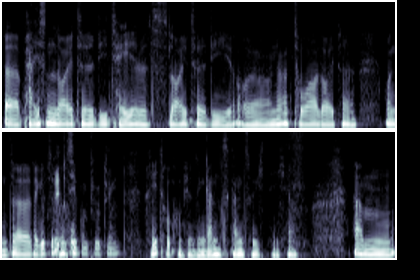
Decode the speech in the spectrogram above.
äh, Python-Leute, die Tails-Leute, die äh, ne, Tor-Leute. Und äh, da gibt es Retro-Computing. Retro-Computing, ganz, ganz wichtig, ja. Ähm,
